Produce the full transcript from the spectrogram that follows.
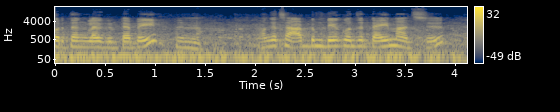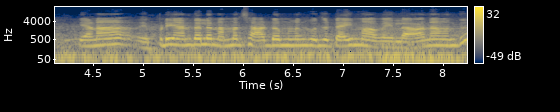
ஒருத்தங்கக்கிட்ட போய் நின்னோம். அங்கே சாப்பிட முடிய கொஞ்சம் டைம் ஆச்சு. ஏன்னா எப்படி இருந்தாலும் நம்ம சாப்பிடமுலும் கொஞ்சம் டைம் ஆகும் இல்லை. ஆனால் வந்து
